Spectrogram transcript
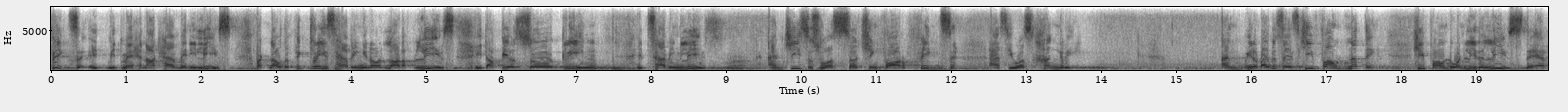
figs, it, it may not have many leaves. But now the fig tree is having, you know, a lot of leaves. It appears so green, it's having leaves. And Jesus was searching for figs as he was hungry. And you know, Bible says he found nothing. He found only the leaves there.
